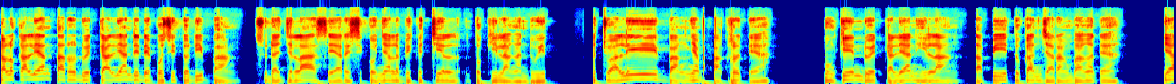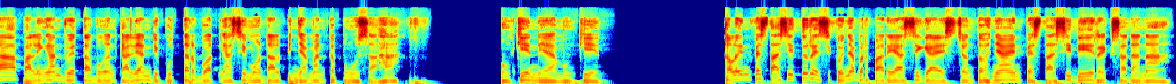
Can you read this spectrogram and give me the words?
Kalau kalian taruh duit kalian di deposito di bank, sudah jelas ya risikonya lebih kecil untuk kehilangan duit. Kecuali banknya bangkrut ya. Mungkin duit kalian hilang, tapi itu kan jarang banget ya. Ya palingan duit tabungan kalian diputar buat ngasih modal pinjaman ke pengusaha. Mungkin ya, mungkin. Kalau investasi itu resikonya bervariasi guys. Contohnya investasi di reksadana.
